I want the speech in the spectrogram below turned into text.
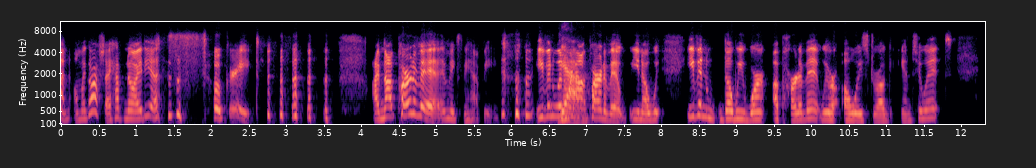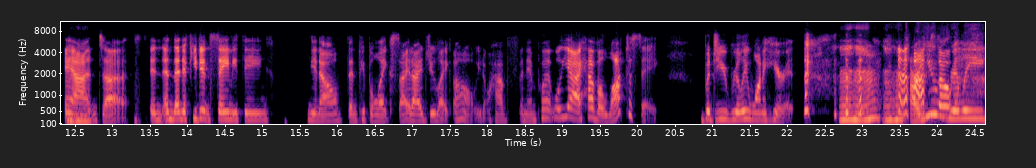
on? Oh my gosh i have no idea. This is so great. I'm not part of it. It makes me happy. Even when yeah. we're not part of it you know we, even though we weren't a part of it we were always drug into it. Mm-hmm. and uh and and then if you didn't say anything you know, then people like side eyed you, like, oh, you don't have an input. Well, yeah, I have a lot to say, but do you really want to hear it? mm-hmm, mm-hmm. Are you so, really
